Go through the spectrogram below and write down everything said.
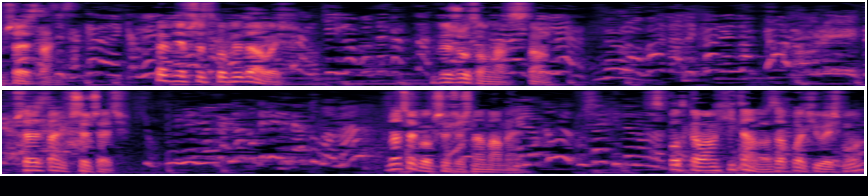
Przestań. Pewnie wszystko wydałeś. Wyrzucą nas stąd. del alquiler. Dlaczego krzyczysz na mamę? Spotkałam Hitano. Zapłaciłeś mu?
